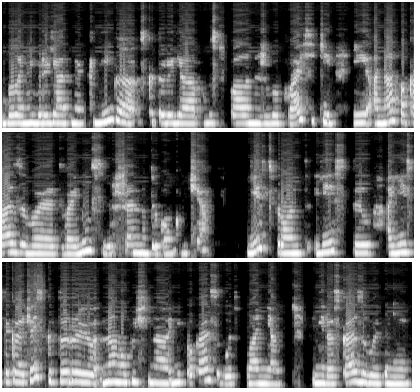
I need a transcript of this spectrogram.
была невероятная книга, с которой я выступала на живой классике, и она показывает войну совершенно в другом ключе. Есть фронт, есть тыл, а есть такая часть, которую нам обычно не показывают в плане, не рассказывают они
